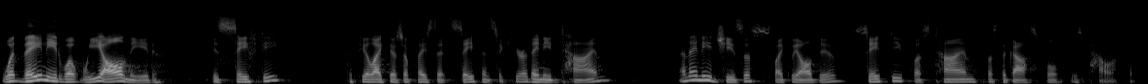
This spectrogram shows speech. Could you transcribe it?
What they need, what we all need, is safety, to feel like there's a place that's safe and secure. They need time, and they need Jesus, like we all do. Safety plus time plus the gospel is powerful.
